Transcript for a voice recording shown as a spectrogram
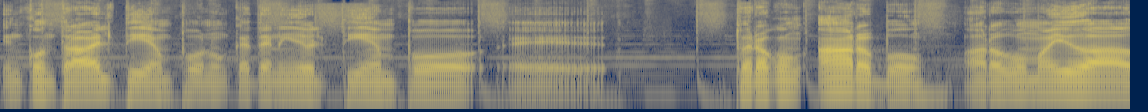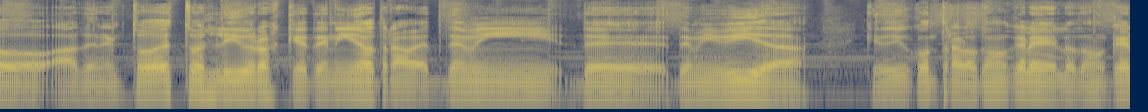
encontraba el tiempo, nunca he tenido el tiempo. Eh, pero con Audible, Audible me ha ayudado a tener todos estos libros que he tenido a través de mi, de, de mi vida. Que digo, contra, lo tengo que leer, lo tengo que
